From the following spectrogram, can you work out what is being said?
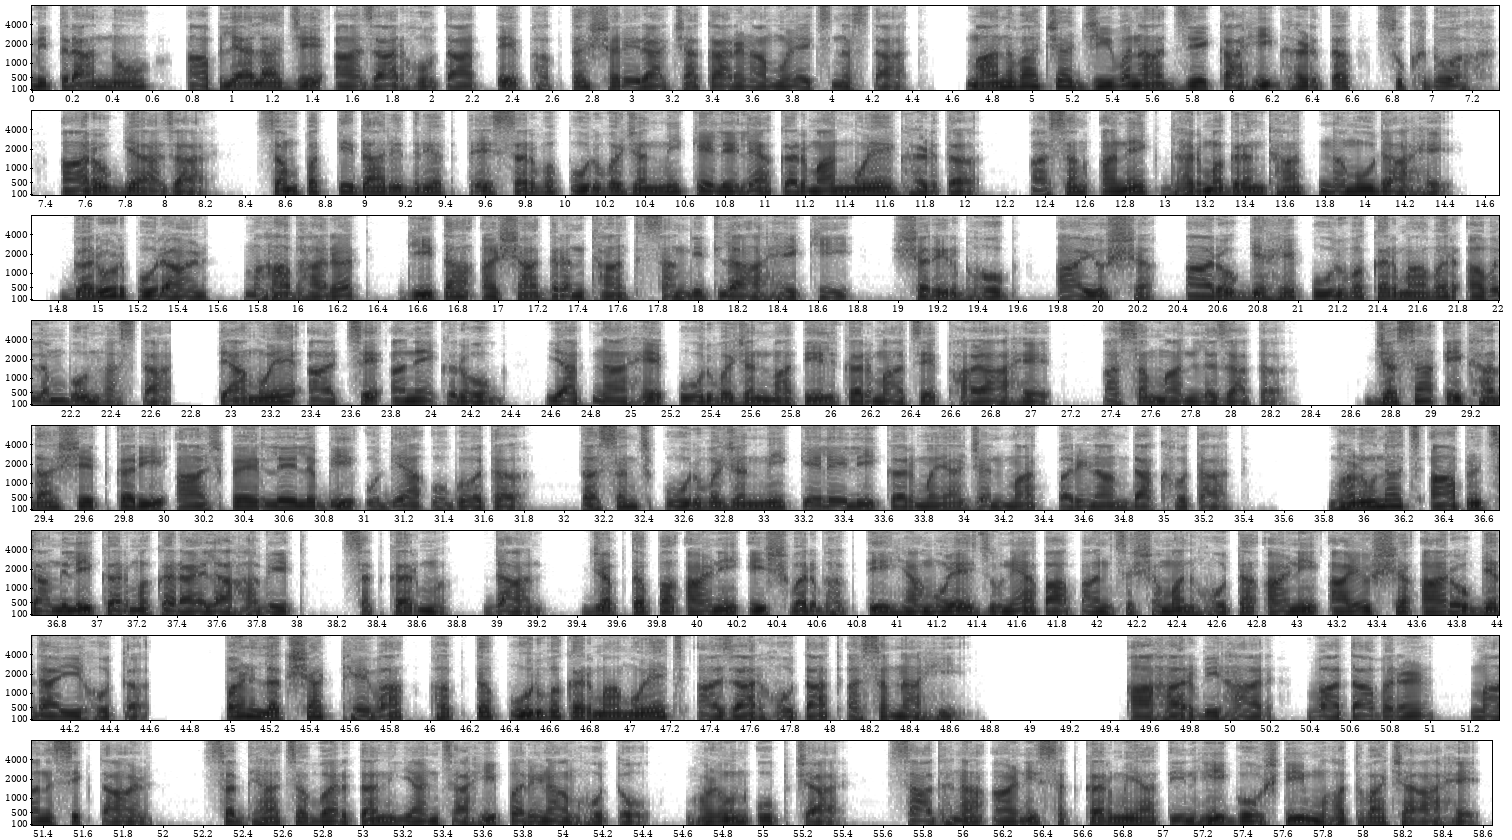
मित्रांनो आपल्याला जे आजार होतात ते फक्त शरीराच्या कारणामुळेच नसतात. मानवाच्या जीवनात जे काही घडतं सुखदुःख आरोग्य आजार संपत्ती दारिद्र्य ते सर्व पूर्वजन्मी केलेल्या कर्मांमुळे घडतं असं अनेक धर्मग्रंथांत नमूद आहे. गरुड पुराण महाभारत गीता अशा ग्रंथांत सांगितलं आहे की शरीरभोग आयुष्य आरोग्य हे पूर्वकर्मावर अवलंबून असतात. त्यामुळे आजचे अनेक रोग यातना हे पूर्वजन्मातील कर्माचे फळ आहेत असं मानलं जातं. जसा एखादा शेतकरी आज पेरलेलं बी उद्या उगवतं तसंच पूर्वजन्मी केलेली कर्म या जन्मात परिणाम दाखवतात. म्हणूनच आपण चांगली कर्म करायला हवीत सत्कर्म दान जपतप आणि ईश्वर भक्ती ह्यामुळे जुन्या पापांचं शमन होतं आणि आयुष्य आरोग्यदायी होतं. पण लक्षात ठेवा फक्त पूर्वकर्मामुळेच आजार होतात असं नाही. आहार विहार वातावरण मानसिक ताण सध्याचं वर्तन यांचाही परिणाम होतो म्हणून उपचार साधना आणि सत्कर्म या तिन्ही गोष्टी महत्त्वाच्या आहेत.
